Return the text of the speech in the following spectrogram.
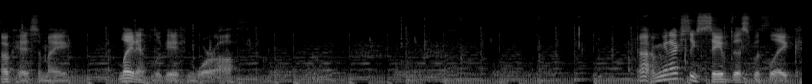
okay, so my light amplification wore off. Ah, I'm gonna actually save this with, like...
